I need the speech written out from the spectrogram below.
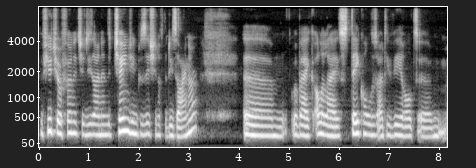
the future of furniture design and the changing position of the designer. Um, waarbij ik allerlei stakeholders uit die wereld, um,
